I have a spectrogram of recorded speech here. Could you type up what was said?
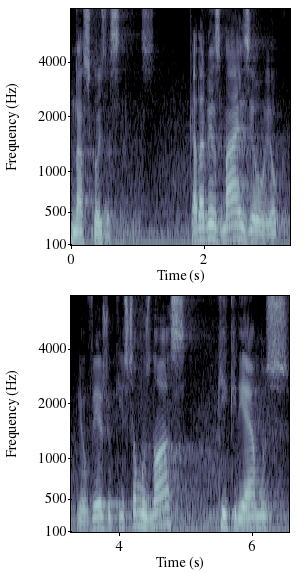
nas coisas santas. Cada vez mais eu, eu, eu vejo que somos nós que criamos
